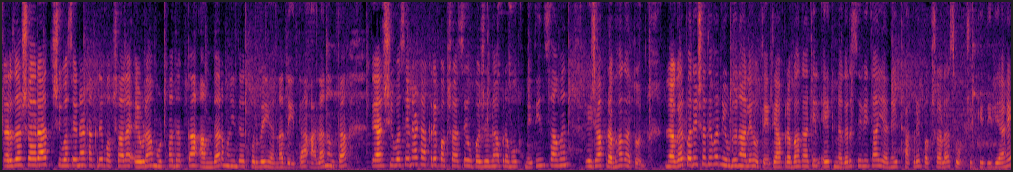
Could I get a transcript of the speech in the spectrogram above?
कर्जत शहरात शिवसेना ठाकरे पक्षाला एवढा मोठा धक्का आमदार महेंद्र थोरवे यांना देता आला नव्हता त्यात शिवसेना ठाकरे पक्षाचे उपजिल्हा प्रमुख नितीन सावंत हे ज्या प्रभागातून नगर परिषदेवर निवडून आले होते त्या प्रभागातील एक नगरसेविका यांनी ठाकरे पक्षाला सोडचिठ्ठी दिली आहे.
